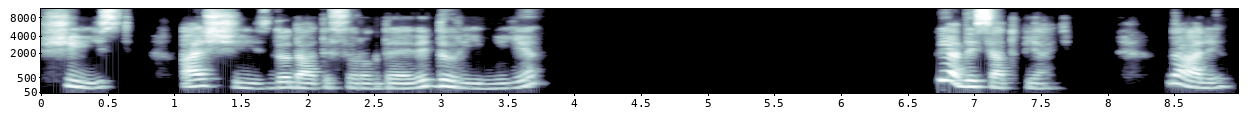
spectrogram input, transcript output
6, а 6 додати 49 дорівнює 55. Далі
